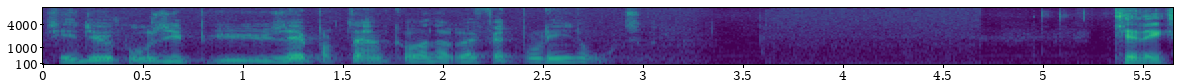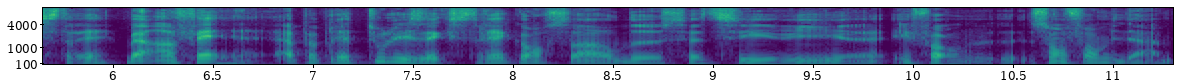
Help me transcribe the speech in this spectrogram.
C'est deux causes les plus importantes qu'on aurait faites pour les nôtres. Quel extrait? Ben, en fait, à peu près tous les extraits qu'on sort de cette série euh, sont formidables.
